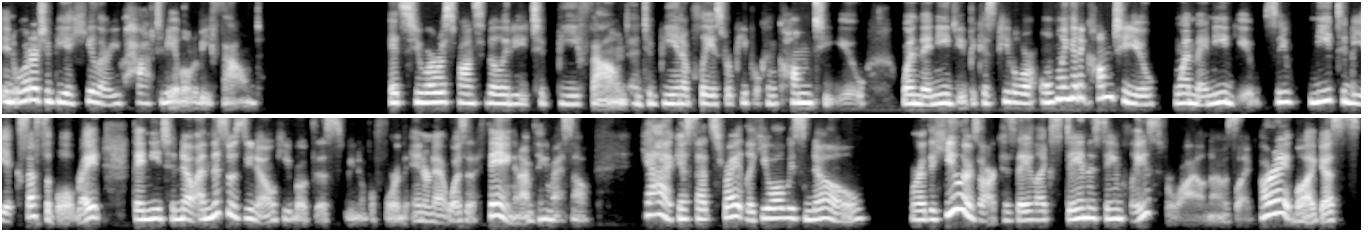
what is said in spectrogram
in order to be a healer, you have to be able to be found. It's your responsibility to be found and to be in a place where people can come to you when they need you because people are only going to come to you when they need you. So you need to be accessible, right? They need to know. And this was, you know, he wrote this, you know, before the internet was a thing. And I'm thinking to myself, yeah, I guess that's right. Like you always know where the healers are because they like stay in the same place for a while. And I was like, all right, well, I guess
